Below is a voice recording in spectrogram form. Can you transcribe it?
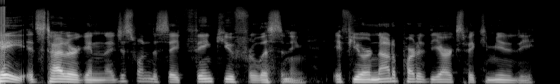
Hey, it's Tyler again, and I just wanted to say thank you for listening. If you are not a part of the RxFit community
